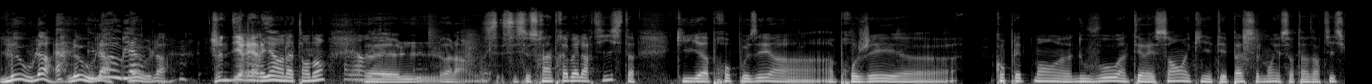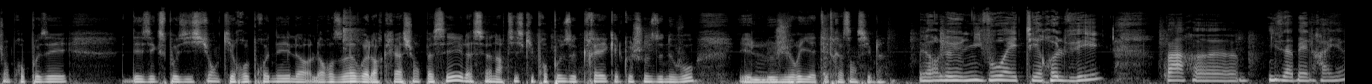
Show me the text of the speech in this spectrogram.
Le ou la, le ou la, le ou la. Je ne dirai rien en attendant. euh, voilà, ce serait un très bel artiste qui a proposé un, un projet euh, complètement euh, nouveau, intéressant et qui n'était pas seulement. Il y a certains artistes qui ont proposé des expositions qui reprenaient leurs œuvres et leurs créations passées. Et là, c'est un artiste qui propose de créer quelque chose de nouveau. Et mm. le jury a été très sensible. Alors, le niveau a été relevé par euh, Isabelle Rayer.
